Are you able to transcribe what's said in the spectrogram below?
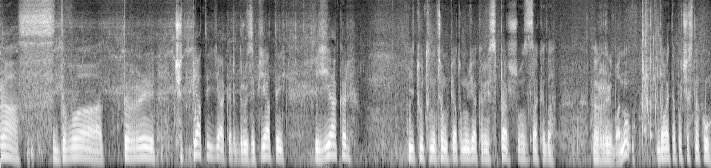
Раз, два, три, п'ятий якорь, друзі, п'ятий якорь. І тут на цьому п'ятому якорі з першого закида риба. Ну, давайте по чесноку.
